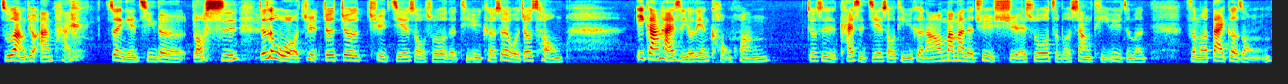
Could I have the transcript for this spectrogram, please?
组长就安排。最年轻的老师 就是我去就就去接手所有的体育课，所以我就从一刚开始有点恐慌，就是开始接手体育课，然后慢慢的去学说怎么上体育，怎么怎么带各种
